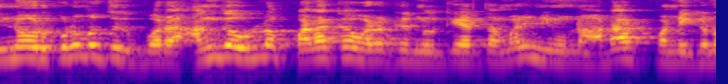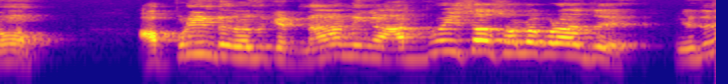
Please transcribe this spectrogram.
இன்னொரு குடும்பத்துக்கு போகிற அங்கே உள்ள பழக்க வழக்கங்களுக்கு ஏற்ற மாதிரி நீ ஒன்று அடாப்ட் பண்ணிக்கணும். அப்படின்றது வந்து கேட்டால் நீங்கள் அட்வைஸாக சொல்லக்கூடாது. இது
